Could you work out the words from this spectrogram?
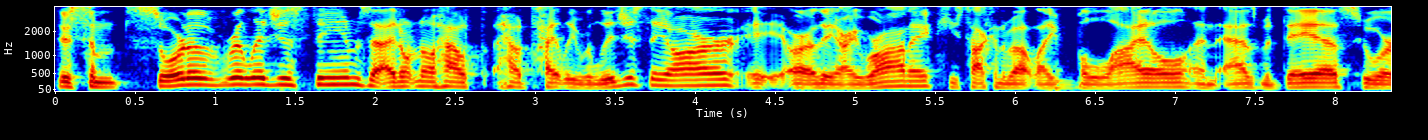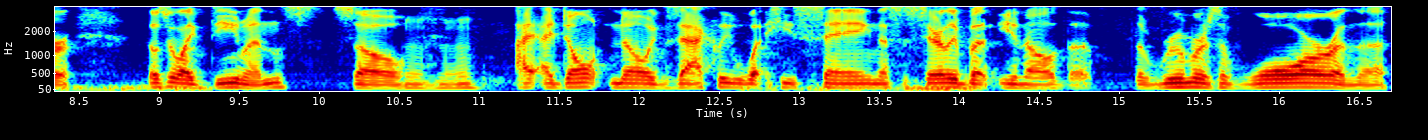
there's some sort of religious themes. I don't know how how tightly religious they are. Eh, are they ironic? He's talking about like belial and asmodeus who are those are like demons so I, I don't know exactly what he's saying necessarily, but you know the the rumors of war and the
